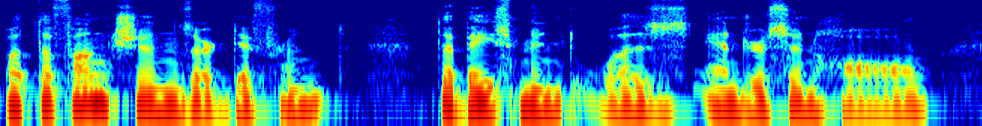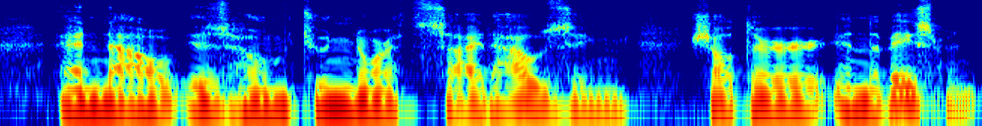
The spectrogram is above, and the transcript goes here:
but the functions are different. The basement was Anderson Hall and now is home to North Side Housing, shelter in the basement.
